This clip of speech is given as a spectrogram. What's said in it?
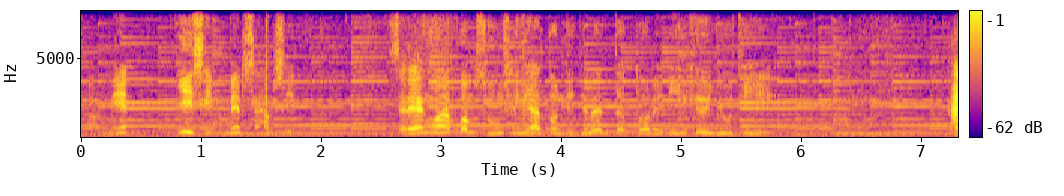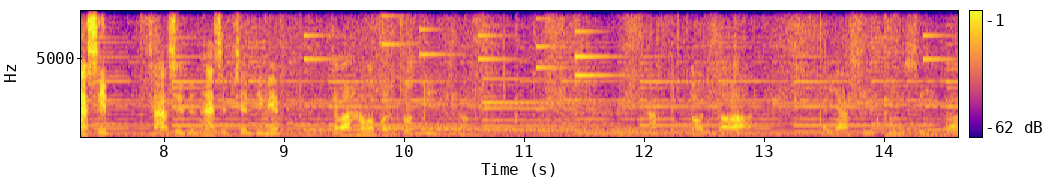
เอ่อเมตร 20 เมตร 30 แสดงว่าความสูงเฉลี่ยต้นที่จะเริ่มเติบโตได้ดีคืออยู่ที่50 30ถึง50เซนติเมตร แต่ว่าเข้ามาเบิ่งต้นนี้พี่น้องนะครับทุกต้นก็ระยะ4คูณ4ก็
